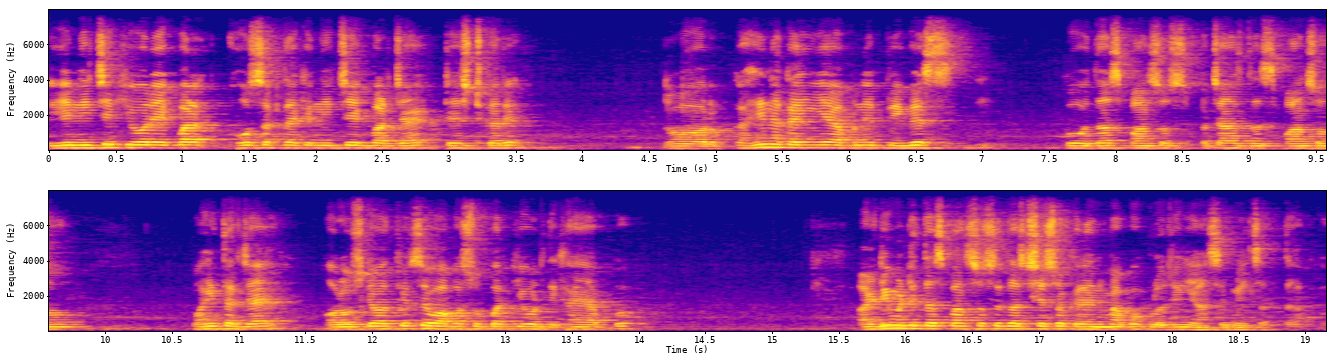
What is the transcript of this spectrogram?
ये नीचे की ओर एक बार हो सकता है कि नीचे एक बार जाए टेस्ट करे। और कहीं ना कहीं ये अपने प्रीवियस को दस पाँच सौ पचास, दस पाँच सौ वहीं तक जाए। और उसके बाद फिर से वापस ऊपर की ओर दिखाए आपको। अल्टीमेटली दस पाँच सौ से दस छः सौ के रेंज में आपको क्लोजिंग यहाँ से मिल सकता है आपको।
